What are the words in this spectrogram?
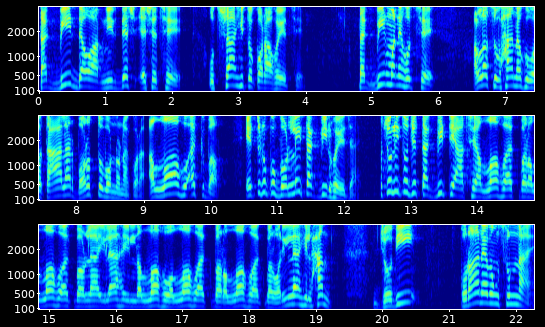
তাকবীর দেওয়ার নির্দেশ এসেছে, উৎসাহিত করা হয়েছে। তাকবীর মানে হচ্ছে আল্লাহ সুবহানাহু ওয়া তাআলার বরত্ব বর্ণনা করা। আল্লাহ আকবর। এতটুকু বললেই তাকবীর হয়ে যায়। প্রচলিত যে তাকবীরটি আছে, আল্লাহ আকবার আল্লাহ আকবার ইলাহা ইল্লাল্লাহ, আল্লাহু আকবার আল্লাহু আকবার, ওয়ালিল্লাহিল হামদ। যদি কোরআন এবং সুন্নায়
